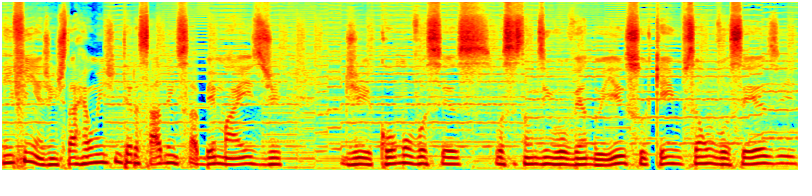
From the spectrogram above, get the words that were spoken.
Enfim, a gente está realmente interessado em saber mais de, de como vocês vocês estão desenvolvendo isso, quem são vocês e,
